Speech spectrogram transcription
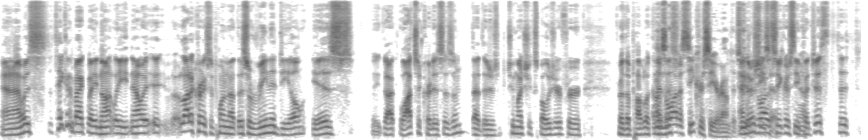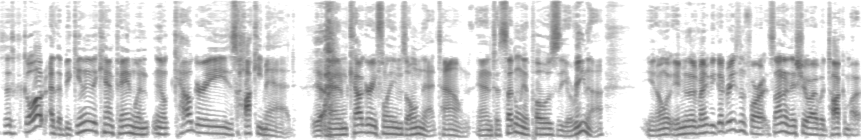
And I was taken aback by Notley. Now, it, a lot of critics have pointed out this arena deal is got lots of criticism that there's too much exposure for for the public. And there's this. a lot of secrecy around it. Too, and there's a lot said. of secrecy, yeah. but just to, to, go out at the beginning of the campaign when you know Calgary is hockey mad, yeah. and Calgary Flames own that town, and to suddenly oppose the arena. You know, even there might be good reasons for it. It's not an issue I would talk about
